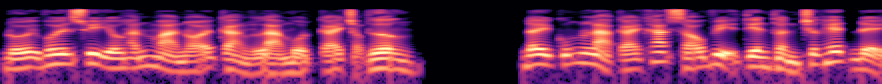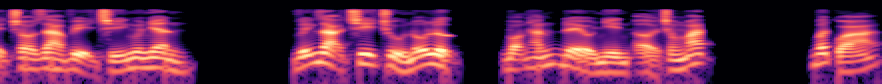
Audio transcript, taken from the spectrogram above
đối với suy yếu hắn mà nói càng là một cái trọng thương. Đây cũng là cái khác sáu vị tiên thần trước hết để cho ra vị trí nguyên nhân. Vĩnh dạ chi chủ nỗ lực, bọn hắn đều nhìn ở trong mắt bất quá,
